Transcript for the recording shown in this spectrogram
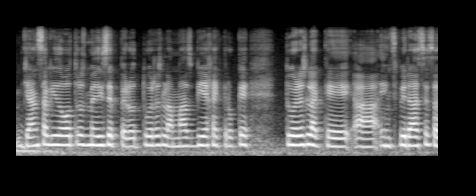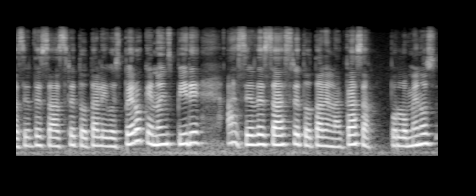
Ya han salido otros, me dice, pero tú eres la más vieja y creo que tú eres la que uh, inspiraste a hacer desastre total. Y digo, espero que no inspire a hacer desastre total en la casa. Por lo menos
